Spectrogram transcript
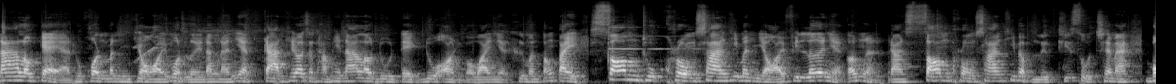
หน้าเราแก่ทุกคนมันย้อยหมดเลยดังนั้นเนี่ยการที่เราจะทำให้หน้าเราดูเด็กดูอ่อนกว่าวัยเนี่ยคือมันต้องไปซ่อมทุกโครงสร้างที่มันย้อยฟิลเลอร์เนี่ยก็เหมือนการซ่อมโครงสร้างที่แบบลึกที่สุดใช่ไหมโบ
